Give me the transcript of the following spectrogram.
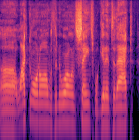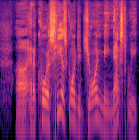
Uh, a lot going on with the New Orleans Saints. We'll get into that. Uh, and of course, he is going to join me next week.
